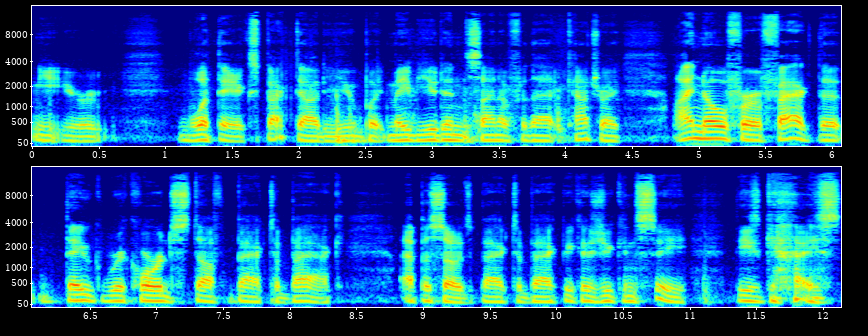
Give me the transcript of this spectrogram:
your what they expect out of you, but maybe you didn't sign up for that contract. I know for a fact that they record stuff back to back, episodes back to back because you can see these guys,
